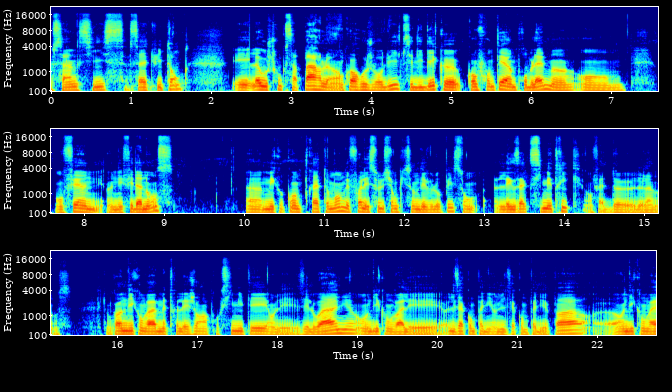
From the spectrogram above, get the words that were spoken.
5, 6, 7, 8 ans. Et là où je trouve que ça parle encore aujourd'hui, c'est l'idée que confronté à un problème, on, fait un, effet d'annonce, euh, mais que concrètement, des fois, les solutions qui sont développées sont l'exact symétrique en fait de l'annonce. Donc on dit qu'on va mettre les gens à proximité, on les éloigne. On dit qu'on va les, les, accompagner, on ne les accompagne pas. Euh, on dit qu'on va,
